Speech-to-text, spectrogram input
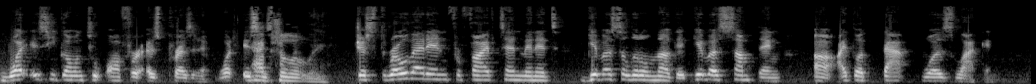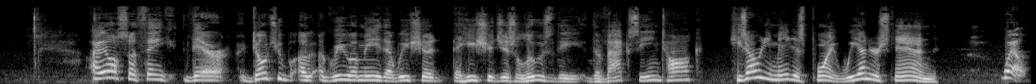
What is he going to offer as president? What is absolutely? His, just throw that in for five, ten minutes. Give us a little nugget. Give us something. Uh, I thought that was lacking. I also think there. Don't you agree with me that we should that he should just lose the the vaccine talk? He's already made his point. We understand. Well,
